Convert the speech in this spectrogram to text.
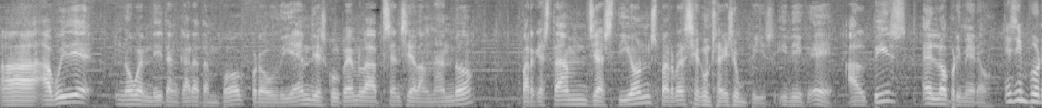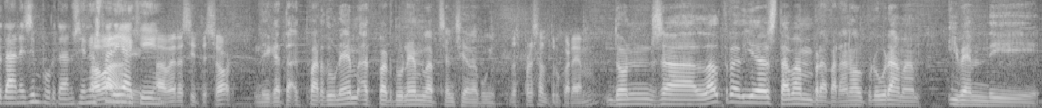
Uh, avui di- no ho hem dit encara tampoc, però ho diem, disculpem l'absència del Nando, perquè està amb gestions per veure si aconsegueix un pis. I dic, eh, el pis és lo primero. És important, és important, si no Home, estaria aquí. A veure si té sort. Dic, et, et perdonem, et perdonem l'absència d'avui. Després el trucarem. Doncs uh, l'altre dia estàvem preparant el programa i vam dir,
